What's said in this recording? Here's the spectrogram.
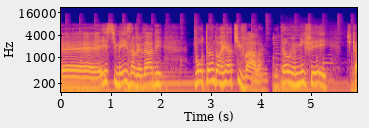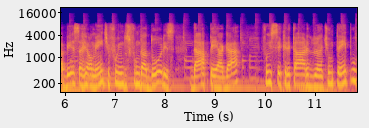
é, esse mês, na verdade, voltando a reativá-la. Então eu me enfiei de cabeça realmente, fui um dos fundadores da APH, fui secretário durante um tempo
